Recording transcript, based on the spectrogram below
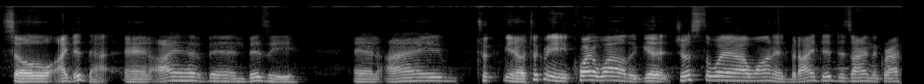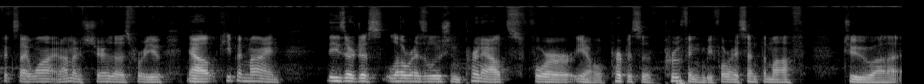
So I did that, and I have been busy, and I took you know it took me quite a while to get it just the way I wanted, but I did design the graphics I want, and I'm going to share those for you. Now, keep in mind these are just low resolution printouts for you know purpose of proofing before I sent them off to uh,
